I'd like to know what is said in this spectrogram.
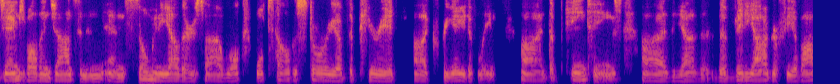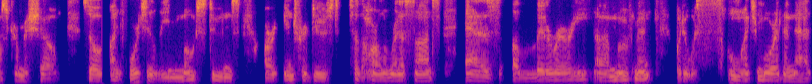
James Weldon Johnson, and, and so many others will, will tell the story of the period creatively uh, the paintings, uh, the, uh, the, the videography of Oscar Micheaux. So, unfortunately, most students are introduced to the Harlem Renaissance as a literary uh, movement, but it was so much more than that.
